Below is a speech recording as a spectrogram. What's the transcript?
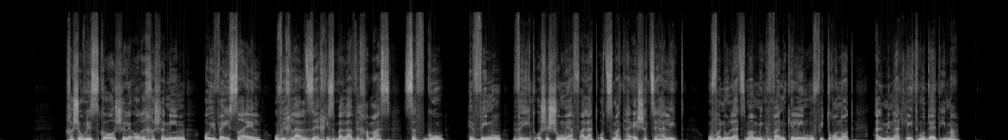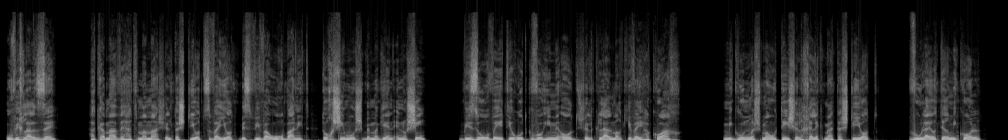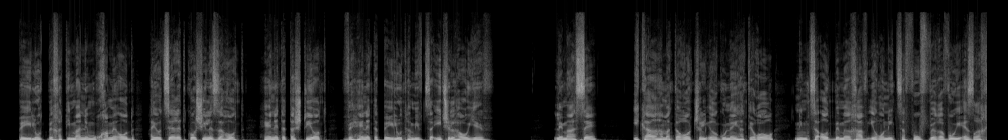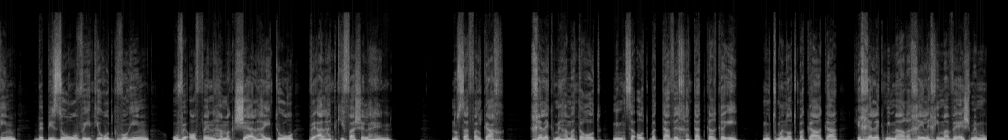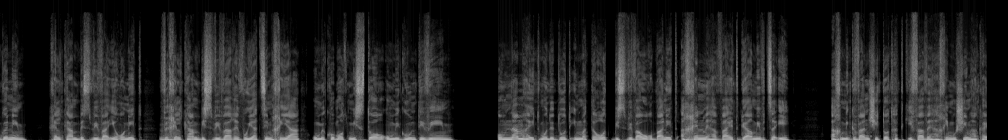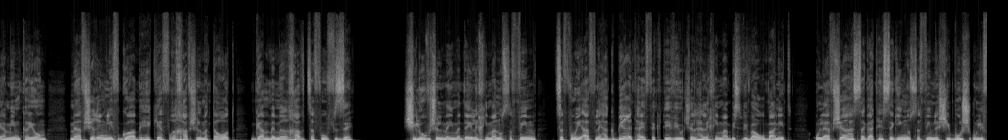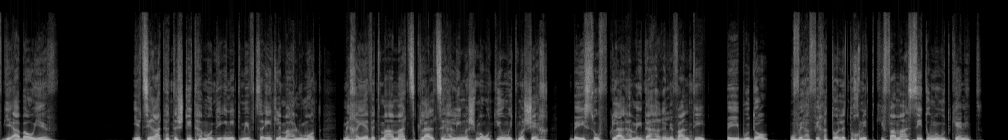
חשוב לזכור שלאורך השנים, אויבי ישראל, ובכלל זה חיזבאללה וחמאס, ספגו, הבינו והתאוששו מהפעלת עוצמת האש הצה"לית, ובנו לעצמם מגוון כלים ופתרונות על מנת להתמודד עימה. ובכלל זה, הקמה והתממה של תשתיות צבאיות בסביבה אורבנית תוך שימוש במגן אנושי, ביזור ויתירות גבוהים מאוד של כלל מרכיבי הכוח, מיגון משמעותי של חלק מהתשתיות, ואולי יותר מכל, פעילות בחתימה נמוכה מאוד, היוצרת קושי לזהות הן את התשתיות והן את הפעילות המבצעית של האויב. למעשה, עיקר המטרות של ארגוני הטרור נמצאות במרחב עירוני צפוף ורווי אזרחים, בפיזור וביתירות גבוהים, ובאופן המקשה על האיתור ועל התקיפה שלהן. נוסף על כך, חלק מהמטרות נמצאות בתווך התת-קרקעי, מוטמנות בקרקע כחלק ממערכי לחימה ואש ממוגנים, חלקם בסביבה עירונית וחלקם בסביבה רוויית צמחייה ומקומות מסתור ומיגון טבעיים. אמנם ההתמודדות עם מטרות בסביבה אורבנית אכן מהווה אתגר מבצעי, אך מגוון שיטות התקיפה והחימושים הקיימים כיום מאפשרים לפגוע בהיקף רחב של מטרות גם במרחב צפוף זה. שילוב של מימדי לחימה נוספים צפוי אף להגביר את האפקטיביות של הלחימה בסביבה אורבנית, ולאפשר השגת הישגים נוספים לשיבוש ולפגיעה באויב. יצירת התשתית המודיעינית-מבצעית למהלומות מחייבת מאמץ כלל צה"לי משמעותי ומתמשך, באיסוף כלל המידע הרלוונטי, בעיבודו ובהפיכתו לתוכנית תקיפה מעשית ומעודכנת.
